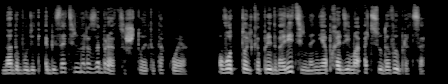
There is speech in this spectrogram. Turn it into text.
Надо будет обязательно разобраться, что это такое. Вот только предварительно необходимо отсюда выбраться.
